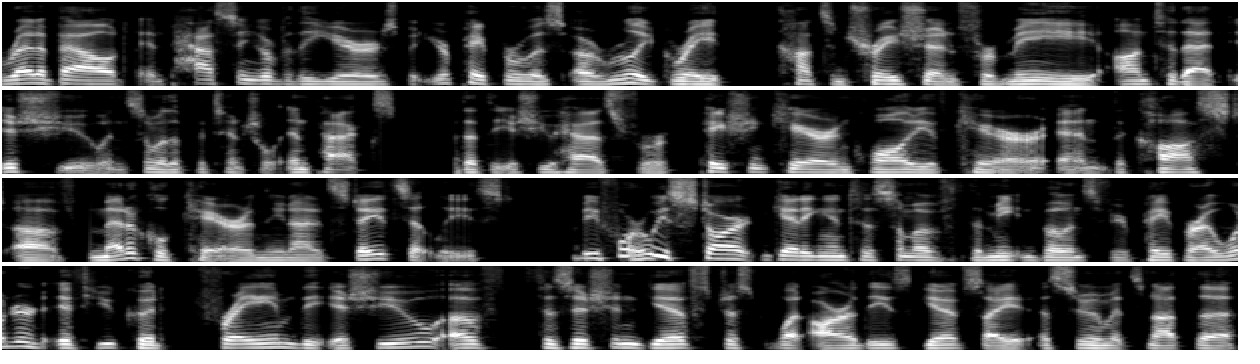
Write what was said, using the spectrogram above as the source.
read about in passing over the years, but your paper was a really great concentration for me onto that issue and some of the potential impacts that the issue has for patient care and quality of care and the cost of medical care in the United States, at least. Before we start getting into some of the meat and bones of your paper, I wondered if you could frame the issue of physician gifts. Just what are these gifts? I assume it's not the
